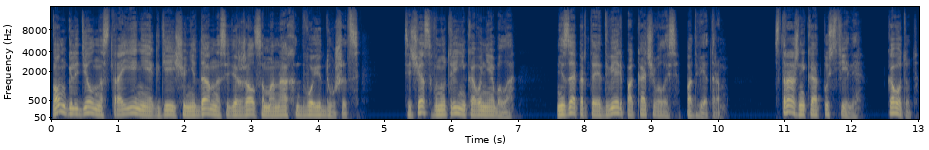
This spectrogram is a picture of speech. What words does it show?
Он глядел на строение, где еще недавно содержался монах-двоедушец. Сейчас внутри никого не было. Незапертая дверь покачивалась под ветром. Стражника отпустили. Кого тут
